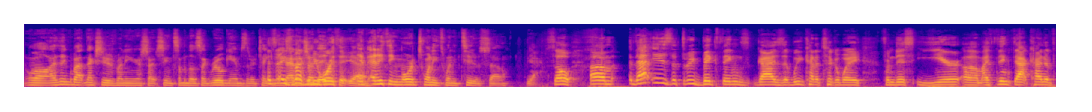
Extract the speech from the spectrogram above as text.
Well, I think about next year's when you're gonna start seeing some of those like real games that are taking. It's- it's actually be worth it, yeah. If anything, more 2022. So Yeah. So um, that is the three big things, guys, that we kind of took away from this year. Um, I think that kind of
